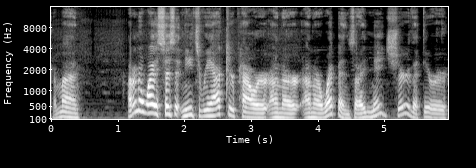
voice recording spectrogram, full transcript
Come on. I don't know why it says it needs reactor power on our on our weapons. I made sure that they were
